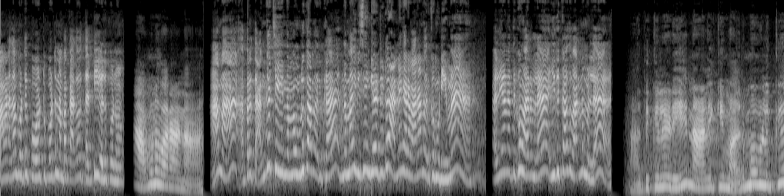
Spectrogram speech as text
அவனை தான் போட்டு போட்டு போட்டு நம்ம கதவை தட்டி எழுப்பணும். அவனும் வரானா? ஆமா. அப்புறம் தங்கச்சி நம்ம உடுக்காம இருக்கா? இந்த மாதிரி விஷயம் கேட்டுட்டு அன்னைக்கு வராம இருக்க முடியுமா? கல்யாணத்துக்கும் வரல. இதுக்காவது வரணும்ல. அதுக்கு இல்லடி நாளைக்கு மருமவளுக்கு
